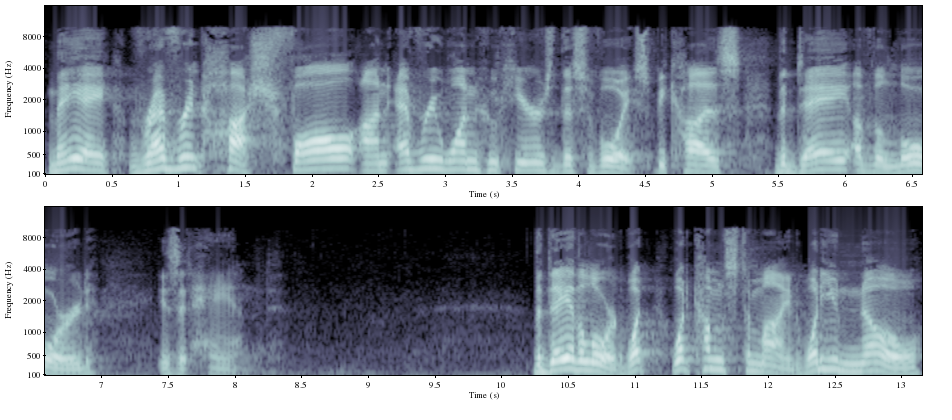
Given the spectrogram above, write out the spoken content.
May a reverent hush fall on everyone who hears this voice, because the day of the Lord is at hand. The day of the Lord, what, what comes to mind? What do you know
